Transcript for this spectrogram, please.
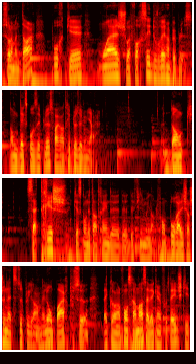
sur le moniteur pour que moi, je sois forcé d'ouvrir un peu plus. Donc, d'exposer plus, faire rentrer plus de lumière. Donc, ça triche qu'est-ce qu'on est en train de, filmer, dans le fond, pour aller chercher une latitude plus grande. Mais là, on perd tout ça. Fait que, dans le fond, on se ramasse avec un footage qui est,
